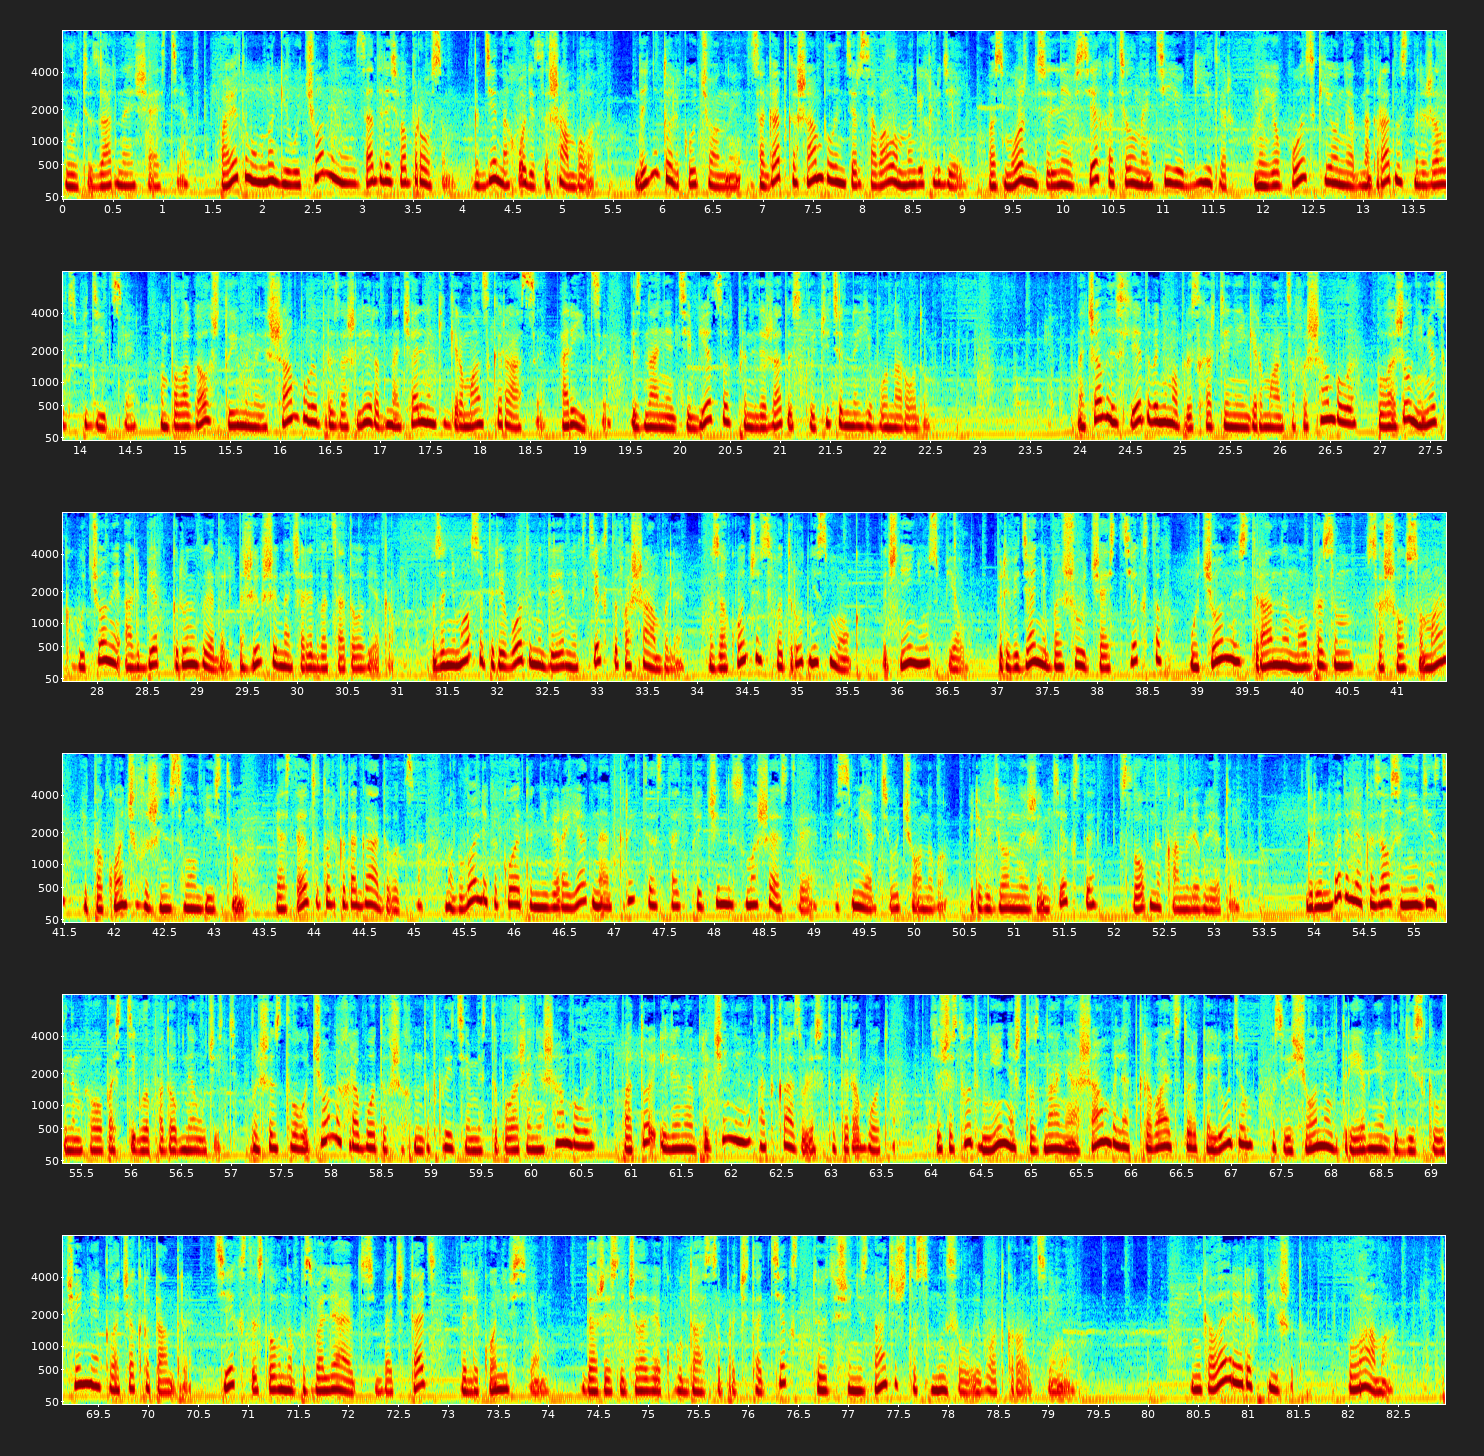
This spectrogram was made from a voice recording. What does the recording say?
и лучезарное счастье. Поэтому многие ученые задались вопросом, где находится Шамбала – да и не только ученые. Загадка Шамбала интересовала многих людей. Возможно, сильнее всех хотел найти ее Гитлер. На ее поиски он неоднократно снаряжал экспедиции. Он полагал, что именно из Шамбалы произошли родоначальники германской расы – арийцы, и знания тибетцев принадлежат исключительно его народу. Начало исследованиям о происхождении германцев и Шамбалы положил немецкий ученый Альберт Грюнведель, живший в начале 20 века. Занимался переводами древних текстов о Шамбале, но закончить свой труд не смог, точнее не успел. Переведя небольшую часть текстов, ученый странным образом сошел с ума и покончил жизнь самоубийством. И остается только догадываться, могло ли какое-то невероятное открытие стать причиной сумасшествия и смерти ученого. Переведенные же им тексты словно канули в лету. Грюнведель оказался не единственным, кого постигла подобная участь. Большинство ученых, работавших над открытием местоположения Шамбалы, по той или иной причине отказывались от этой работы. Существует мнение, что знание о Шамбале открывается только людям, посвященным в древнее буддийское учение Калачакра-тантры. Тексты словно позволяют себя читать далеко не всем. Даже если человеку удастся прочитать текст, то это еще не значит, что смысл его откроется ему. Николай Рерих пишет, «Лама,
